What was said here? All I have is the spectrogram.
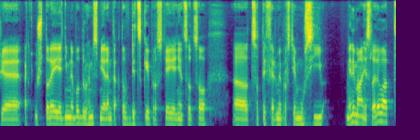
že ať už to jde jedním nebo druhým směrem, tak to vždycky prostě je něco, co Eh, co ty firmy prostě musí minimálně sledovat,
